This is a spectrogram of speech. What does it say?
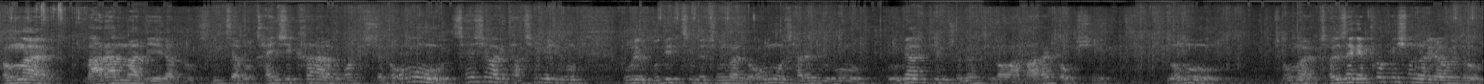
정말 말 한마디라도 진짜 뭐 간식 하나라도 막 진짜 너무 세심하게 다 챙겨주고 우리 무대팀도 정말 너무 잘해주고 음향팀, 조명팀 막 말할 거 없이 너무 정말 전 세계 프로페셔널이라고 해도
